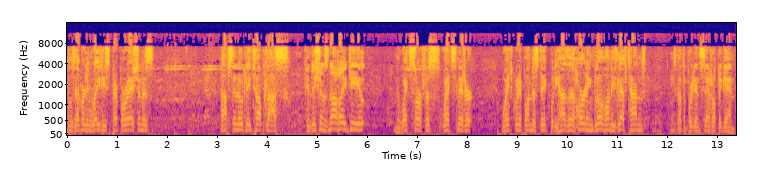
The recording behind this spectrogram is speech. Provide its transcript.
knows everything right. His preparation is absolutely top class. Conditions not ideal. And the wet surface, wet sliotar, wet grip on the stick, but he has a hurling glove on his left hand. He's got the brilliant setup again.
